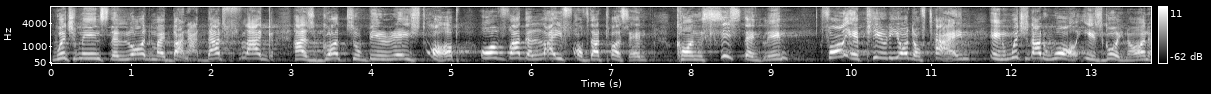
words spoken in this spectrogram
which means the Lord my banner. That flag has got to be raised up over the life of that person consistently for a period of time in which that war is going on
